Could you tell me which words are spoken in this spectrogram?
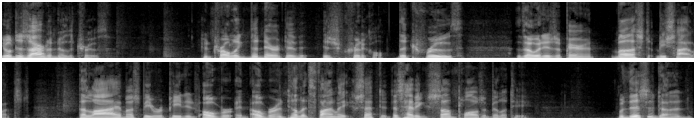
You'll desire to know the truth. Controlling the narrative is critical. The truth, though it is apparent, must be silenced. The lie must be repeated over and over until it's finally accepted as having some plausibility. When this is done,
